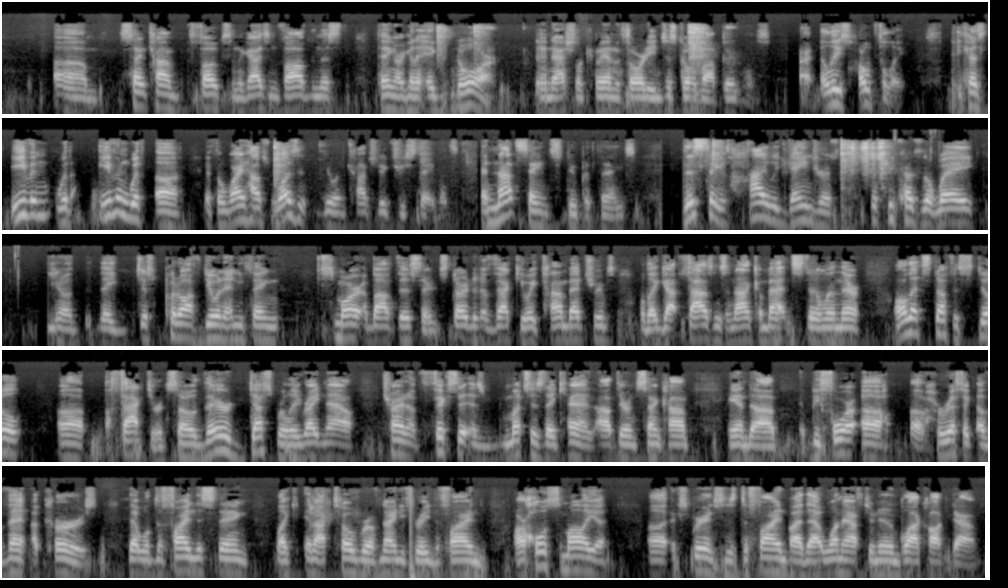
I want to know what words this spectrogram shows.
um, CENTCOM folks and the guys involved in this thing are going to ignore the National Command Authority and just go about business. At least hopefully, because even with even with uh, if the White House wasn't doing contradictory statements and not saying stupid things, this thing is highly dangerous just because of the way you know they just put off doing anything smart about this. They started to evacuate combat troops. Well, they got thousands of non-combatants still in there. All that stuff is still uh, a factor. So they're desperately right now trying to fix it as much as they can out there in CENTCOM. And uh, before a, a, horrific event occurs that will define this thing, like in October of '93, define our whole Somalia uh, experience is defined by that one afternoon Black Hawk Down.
